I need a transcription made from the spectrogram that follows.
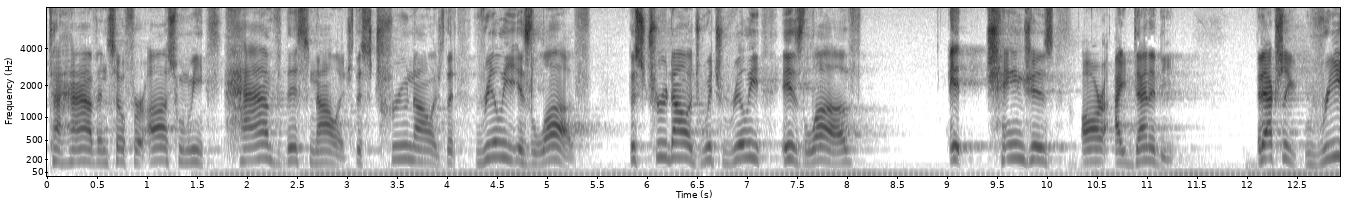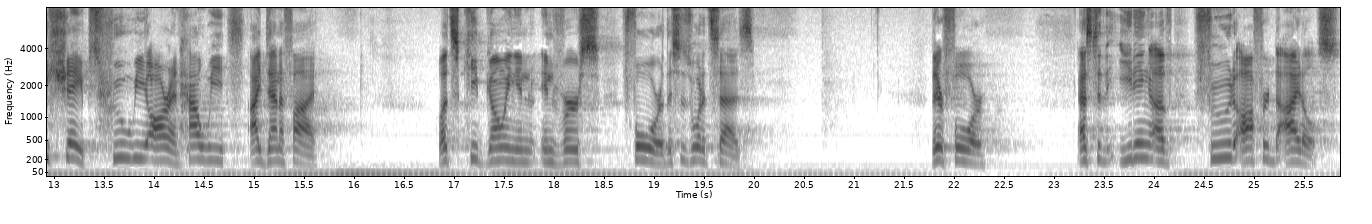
to have. And so, for us, when we have this knowledge, this true knowledge that really is love, this true knowledge which really is love, it changes our identity. It actually reshapes who we are and how we identify. Let's keep going in, in verse 4. This is what it says. Therefore, as to the eating of food offered to idols,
